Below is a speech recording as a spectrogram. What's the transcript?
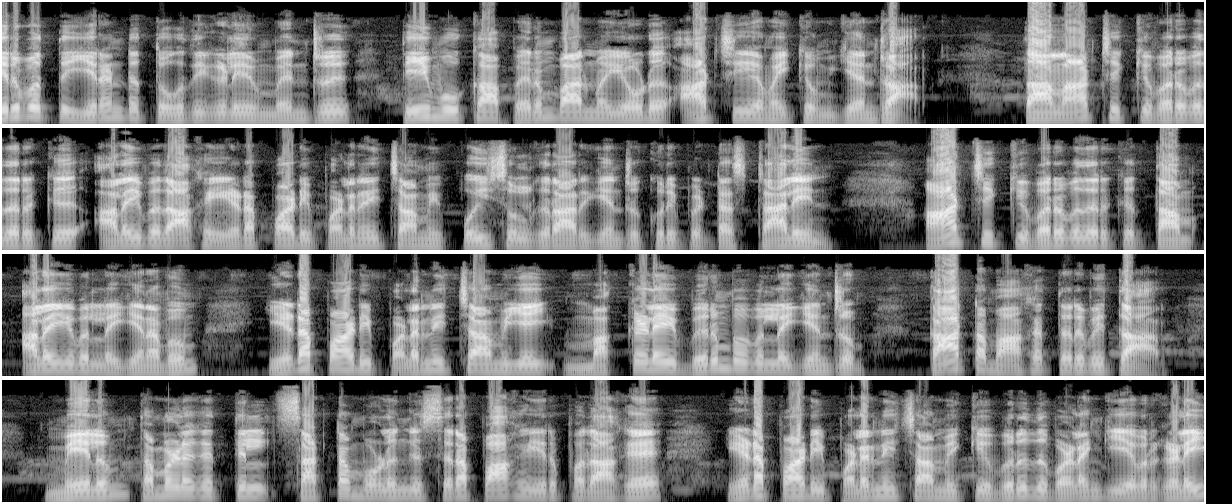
இருபத்தி இரண்டு தொகுதிகளையும் வென்று திமுக பெரும்பான்மையோடு ஆட்சி அமைக்கும் என்றார். தான் ஆட்சிக்கு வருவதற்கு அலைவதாக எடப்பாடி பழனிசாமி பொய் சொல்கிறார் என்று குறிப்பிட்ட ஸ்டாலின் ஆட்சிக்கு வருவதற்கு தாம் அலையவில்லை எனவும் எடப்பாடி பழனிசாமியை மக்களே விரும்பவில்லை என்றும் காட்டமாக தெரிவித்தார். மேலும் தமிழகத்தில் சட்டம் ஒழுங்கு சிறப்பாக இருப்பதாக எடப்பாடி பழனிசாமிக்கு விருது வழங்கியவர்களை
